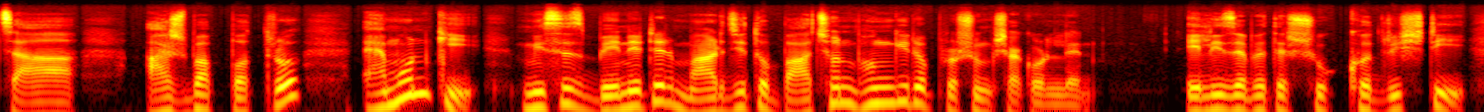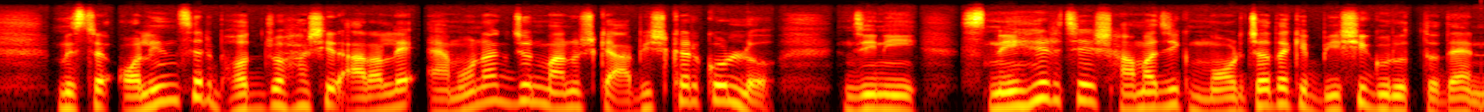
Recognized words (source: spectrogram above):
চা, আসবাবপত্র, এমনকি মিসেস বেনেটের মার্জিত বাচনভঙ্গিরও প্রশংসা করলেন। এলিজাবেথের সূক্ষ্ম দৃষ্টি মিস্টার অলিন্সের ভদ্র হাসির আড়ালে এমন একজন মানুষকে আবিষ্কার করল, যিনি স্নেহের চেয়ে সামাজিক মর্যাদাকে বেশি গুরুত্ব দেন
